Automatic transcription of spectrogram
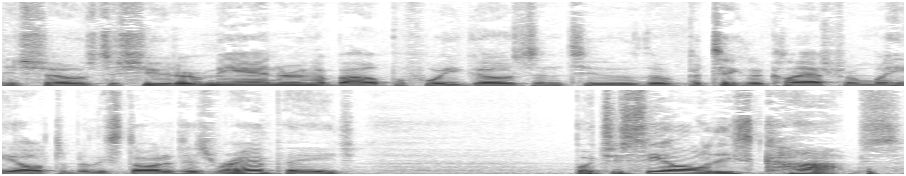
It shows the shooter meandering about before he goes into the particular classroom where he ultimately started his rampage. But you see all of these cops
